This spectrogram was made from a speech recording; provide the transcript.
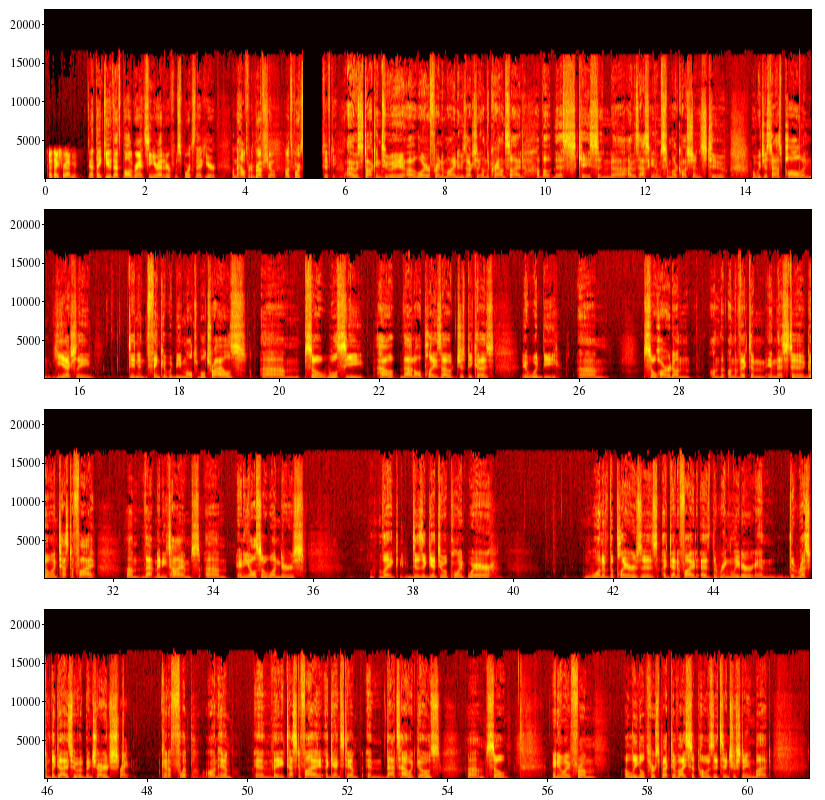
Uh, thanks for having me. Yeah, thank you. That's Paul Grant, senior editor from Sportsnet here on the Halford and Brough Show on Sports 50. I was talking to a, a, lawyer friend of mine who's actually on the Crown side about this case, and uh, I was asking him similar questions to what we just asked Paul, and he actually didn't think it would be multiple trials. Um, so we'll see how that all plays out, just because it would be um, so hard on on the on the victim in this to go and testify um, that many times, um, and he also wonders, like, does it get to a point where one of the players is identified as the ringleader, and the rest of the guys who have been charged, Right. kind of flip on him, and they testify against him, and that's how it goes. Um, so, anyway, from a legal perspective, I suppose it's interesting, but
